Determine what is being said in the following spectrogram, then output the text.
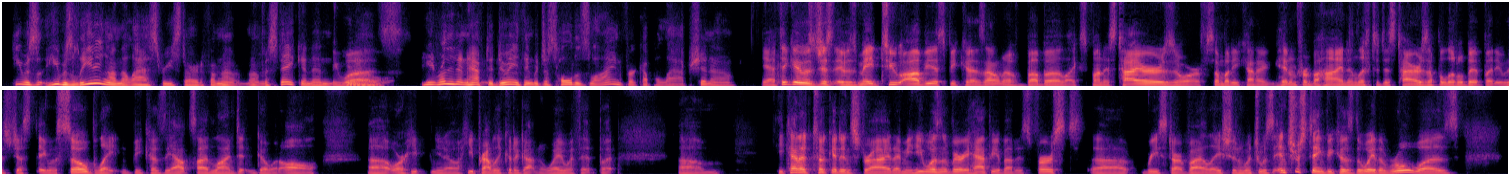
he was he was leading on the last restart, if I'm not not mistaken, and He you know, was. he really didn't have to do anything but just hold his line for a couple laps, you know. Yeah, I think it was just it was made too obvious because I don't know if Bubba like spun his tires or if somebody kind of hit him from behind and lifted his tires up a little bit, but it was just it was so blatant because the outside line didn't go at all, uh, or he you know he probably could have gotten away with it, but um, he kind of took it in stride. I mean, he wasn't very happy about his first uh, restart violation, which was interesting because the way the rule was.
